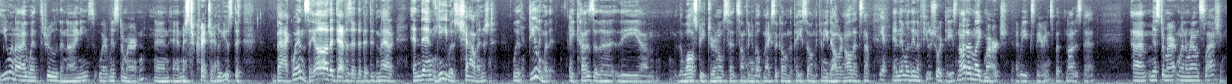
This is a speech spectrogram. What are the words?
you and I went through the 90s where Mr. Martin and, and Mr. Kretschmer, who used to back when say, oh, the deficit, that it didn't matter. And then he was challenged with Yeah. dealing with it because of the, the, um, the Wall Street Journal said something about Mexico and the peso and the Canadian dollar and all that stuff. Yep. And then within a few short days, not unlike March that we experienced, but not as bad, um, Mr. Martin went around slashing.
